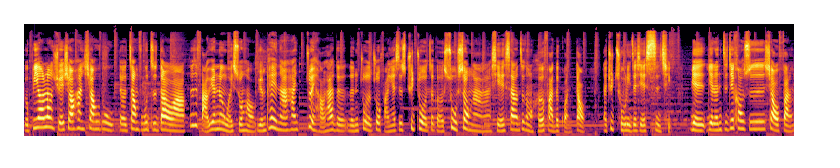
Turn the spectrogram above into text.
有必要让学校和校护的丈夫知道啊。但是法院认为说，哈，原配呢，他最好他的人做的做法应该是去做这个诉讼啊、协商这种合法的管道来去处理这些事情，也也能直接告知校方，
